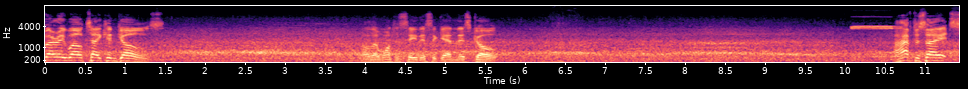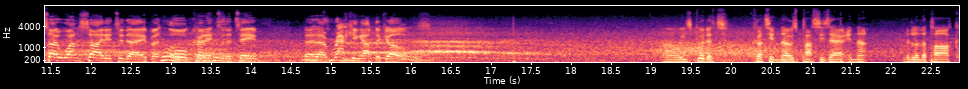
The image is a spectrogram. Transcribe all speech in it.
very well taken goals. Well, they want to see this again, this goal. I have to say, it's so one-sided today, but all credit to the team that are racking up the goals. Oh, he's good at cutting those passes out in that middle of the park.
